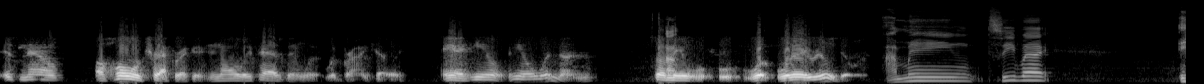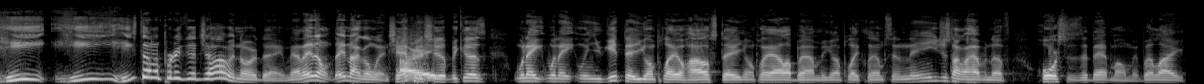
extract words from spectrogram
it's now a whole track record, and always has been with, with Brian Kelly, and he don't he don't win nothing. So I mean, wh- what what are they really doing? I mean, see, Mac, he he he's done a pretty good job at Notre Dame. Now they don't they're not gonna win championship right. because when they when they when you get there, you're gonna play Ohio State, you're gonna play Alabama, you're gonna play Clemson, and you're just not gonna have enough horses at that moment. But like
